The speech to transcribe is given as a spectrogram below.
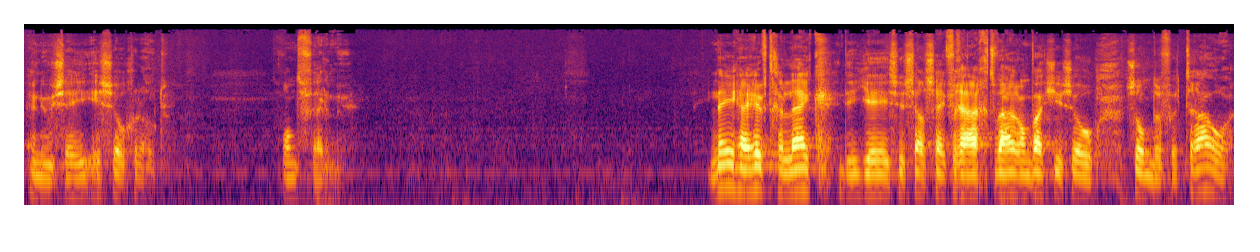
en uw zee is zo groot. Ontferm u. Nee, hij heeft gelijk, die Jezus, als hij vraagt waarom was je zo zonder vertrouwen.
